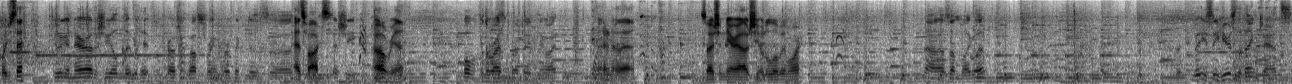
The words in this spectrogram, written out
What'd you say? Doing a narrow a shield that would hit crouching Puffs frame perfect is uh, As Fox? as she. Oh, really? Well, for the rising rotate anyway. I don't know that. So I should narrow out shield a little bit more. No, something like that. But, but you see, here's the thing, Chance.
